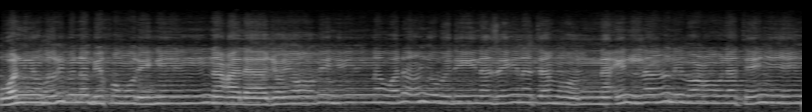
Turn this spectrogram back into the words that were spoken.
وليضربن بخمرهن على جيوبهن ولا يبدين زينتهن إلا لبعولتهن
